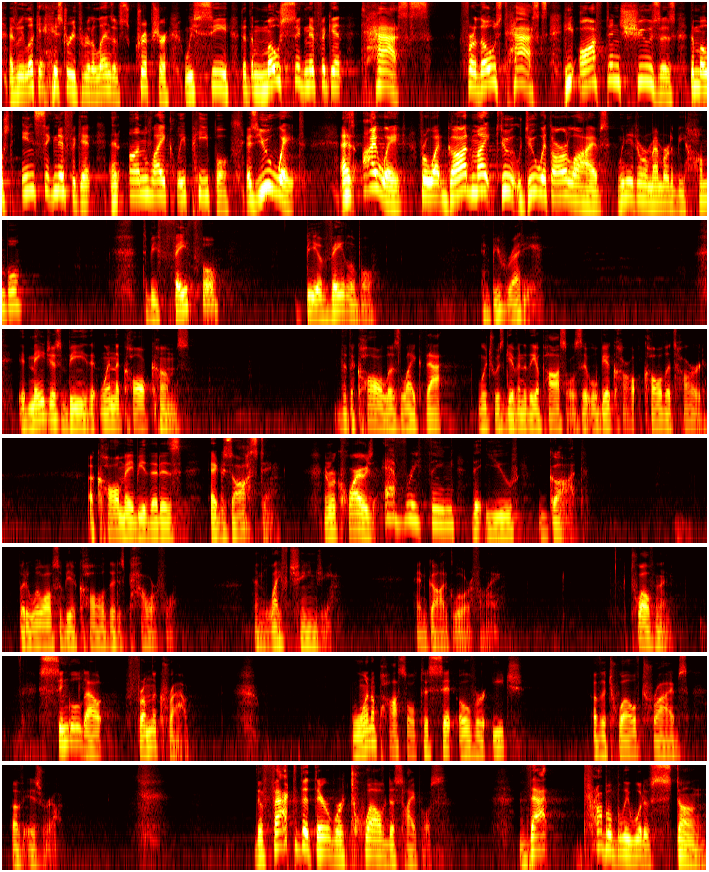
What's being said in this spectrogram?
As we look at history through the lens of Scripture, we see that the most significant tasks, for those tasks, He often chooses the most insignificant and unlikely people. As you wait, as I wait for what God might do, do with our lives, we need to remember to be humble, to be faithful, be available, and be ready. It may just be that when the call comes, that the call is like that which was given to the apostles. It will be a call, call that's hard, a call maybe that is exhausting and requires everything that you've got. But it will also be a call that is powerful and life changing and God glorifying. Twelve men singled out from the crowd one apostle to sit over each of the 12 tribes of Israel. The fact that there were 12 disciples, that probably would have stung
